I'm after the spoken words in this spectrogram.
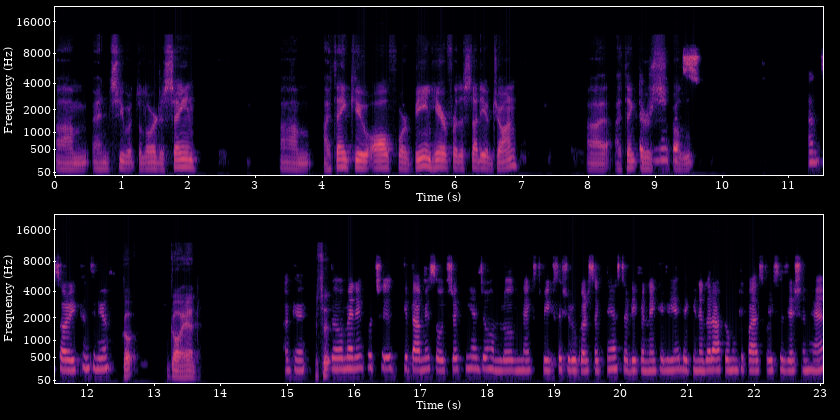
um, and see what the Lord is saying. Um, I thank you all for being here for the study of John. Uh, I think there's. i I'm sorry. Continue. Go, go ahead. Okay a, तो मैंने कुछ किताबें सोच रखी हैं जो हम लोग नेक्स्ट वीक से शुरू कर सकते हैं स्टडी करने के लिए। लेकिन अगर आप लोगों के पास कोई सजेशन है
